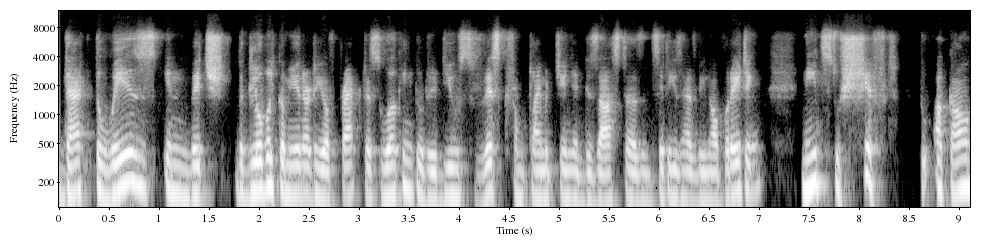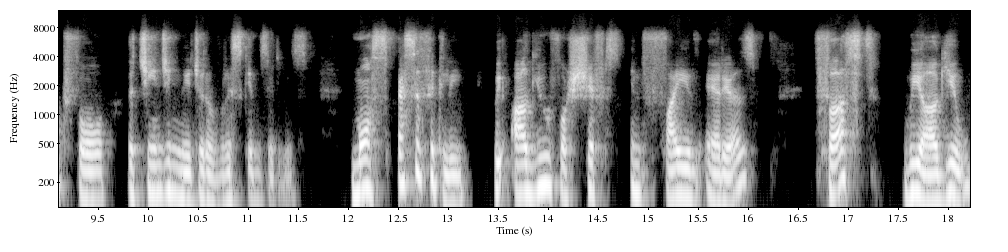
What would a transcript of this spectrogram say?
that the ways in which the global community of practice working to reduce risk from climate change and disasters in cities has been operating needs to shift to account for the changing nature of risk in cities. More specifically, we argue for shifts in five areas. First, we argue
